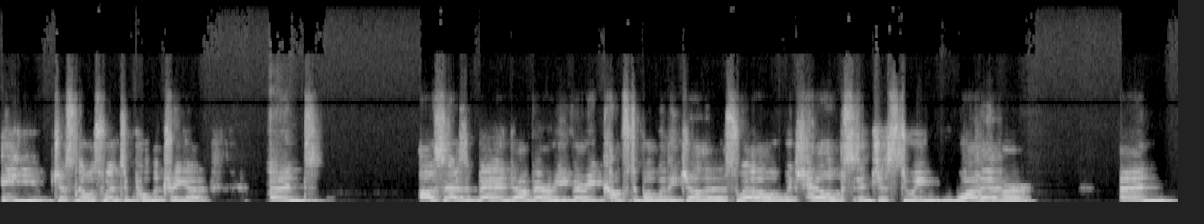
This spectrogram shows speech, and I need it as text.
he just knows when to pull the trigger. And us as a band are very, very comfortable with each other as well, which helps in just doing whatever and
